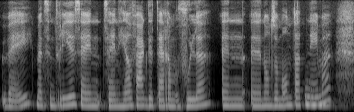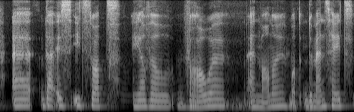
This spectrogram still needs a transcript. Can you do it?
wij met z'n drieën zijn, zijn heel vaak de term voelen in, in onze mond aan het nemen. Eh, dat is iets wat heel veel vrouwen en mannen, wat de mensheid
